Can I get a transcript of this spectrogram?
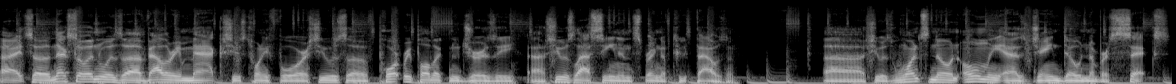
All right, so the next one was uh, Valerie Mack. She was 24. She was of Port Republic, New Jersey. Uh, she was last seen in spring of 2000. Uh, she was once known only as Jane Doe Number Six,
